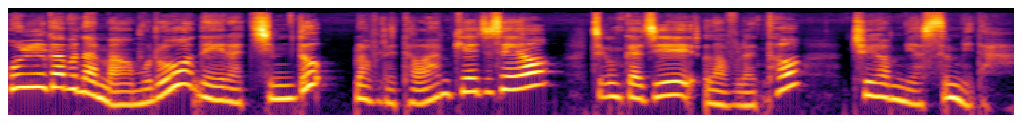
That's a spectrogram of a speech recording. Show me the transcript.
홀가분한 마음으로 내일 아침도 러브레터와 함께 해주세요. 지금까지 러브레터 주현미였습니다.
